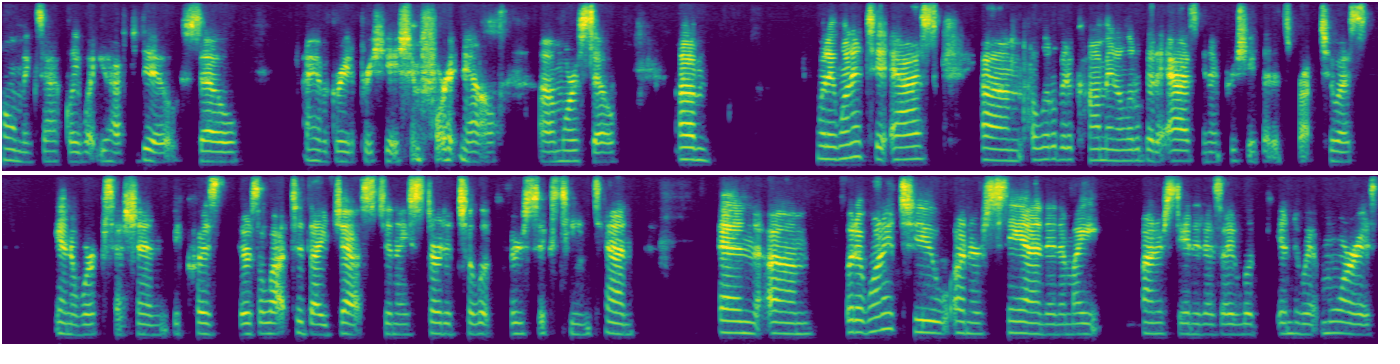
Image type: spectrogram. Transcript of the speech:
home exactly what you have to do. So I have a great appreciation for it now, uh, more so. Um, what I wanted to ask, um, a little bit of comment, a little bit of ask, and I appreciate that it's brought to us in a work session because there's a lot to digest. And I started to look through 1610. And um, what I wanted to understand, and I might understand it as I look into it more, is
